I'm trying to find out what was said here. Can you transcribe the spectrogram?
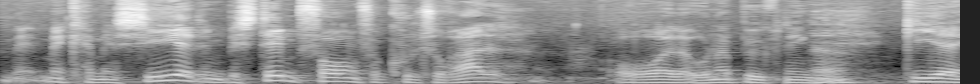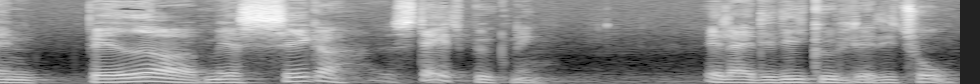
Men, men kan man sige, at en bestemt form for kulturel over- eller underbygning ja. giver en bedre, mere sikker statsbygning? Eller er det ligegyldigt, at de to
